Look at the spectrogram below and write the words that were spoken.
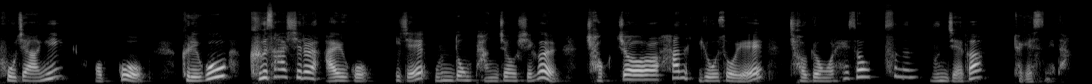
보장이 없고 그리고 그 사실을 알고 이제 운동 방정식을 적절한 요소에 적용을 해서 푸는 문제가 되겠습니다.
